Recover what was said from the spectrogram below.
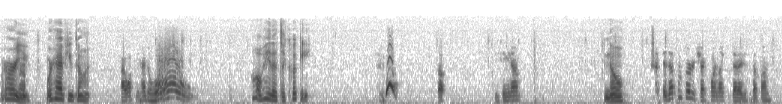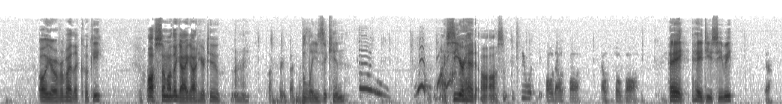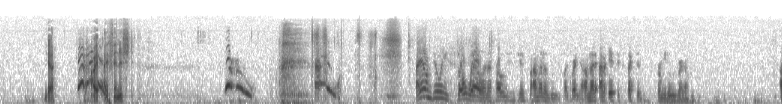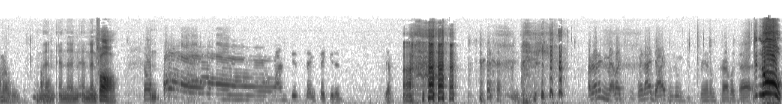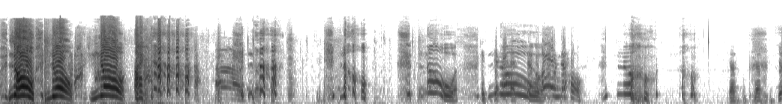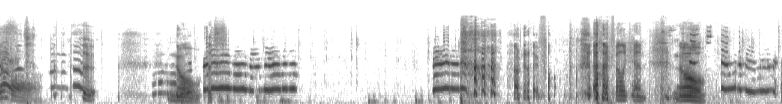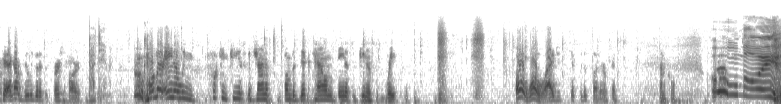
Where are you? Where have you gone? I went behind the whoa! Oh, hey, that's a cookie. Woo! Oh. You see me now? No. Is that some sort of checkpoint like that I just stepped on? Oh, you're over by the cookie? Oh, some other guy got here too. Alright. That's pretty special. Blaziken. I see your head. Oh, awesome. What? Oh, that was boss. That was so boss. Hey, hey, do you see me? Yeah. Yeah. I, I finished. I am doing so well, and I probably just jinxed. my- I'm gonna lose like right now. I'm not. I'm, it's expected for me to lose right now. I'm gonna lose. And I'm then, and then, and then fall. No. And- Oh! I did the same mistake you did. Uh, I'm not even mad. Like when I die from doing random crap like that. no! No! No! No! I. Ah, no! No! yes. No. Oh no. No! no. Yes. Yes. Yo. No, that's. How did I fall? I fell again. No. Okay, I got really good at this first part. God damn it. Mother analing fucking penis vagina from the dick town anus penis rape. Oh, whoa, I just skipped to this letter. Okay. Kinda cool. Oh boy.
